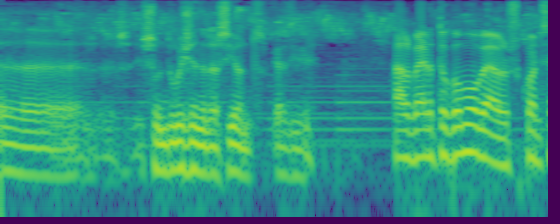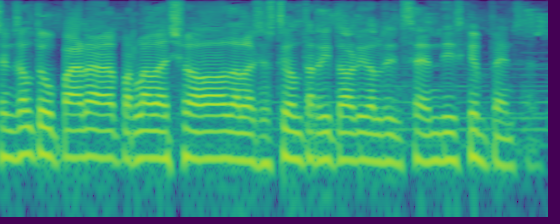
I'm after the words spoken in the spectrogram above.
eh, són dues generacions, quasi bé. Albert, tu com ho veus? Quan sents el teu pare parlar d'això, de la gestió del territori, dels incendis, què en penses?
